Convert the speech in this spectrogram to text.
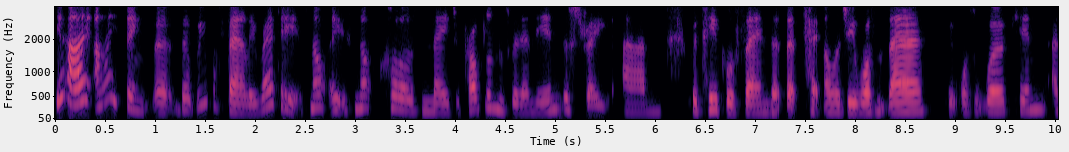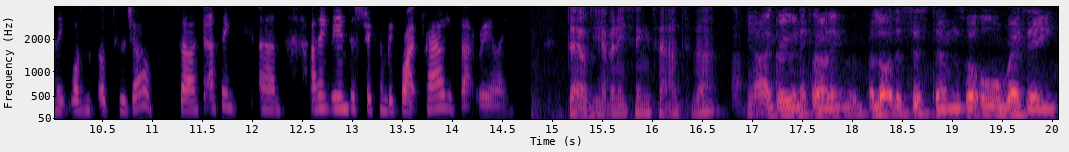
yeah, I, I think that, that we were fairly ready. It's not it's not caused major problems within the industry um, with people saying that that technology wasn't there, it wasn't working, and it wasn't up to the job. So I, I think um, I think the industry can be quite proud of that, really. Dale, do you have anything to add to that? Yeah, I agree with Nicola. I think a lot of the systems were already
